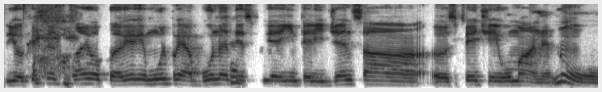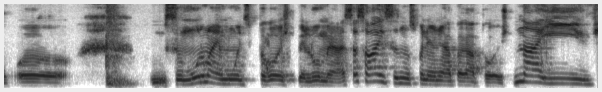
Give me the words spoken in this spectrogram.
eu cred că tu ai o părere mult prea bună despre inteligența uh, speciei umane. Nu. Uh, sunt mult mai mulți proști pe lumea asta, sau hai să nu spunem neapărat proști, naivi,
